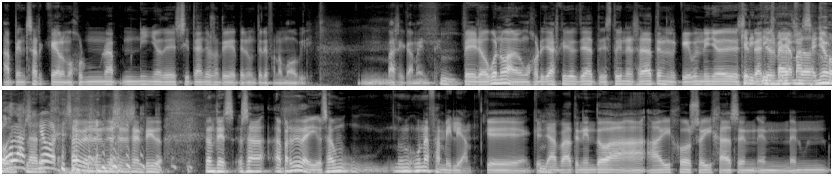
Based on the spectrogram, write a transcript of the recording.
a pensar que a lo mejor una- un niño de 7 años no tiene que tener un teléfono móvil. mm, Básicamente. Mm. Pero bueno, a lo mejor ya es que yo ya estoy en esa edad en el que un niño de 7 años me llama señor. ¡Hola, claro. señor! ¿Sabes? En ese sentido. Entonces, o sea, a partir de ahí, o sea, un- un- una familia que, que ya va teniendo a, a hijos e hijas en, en- en un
